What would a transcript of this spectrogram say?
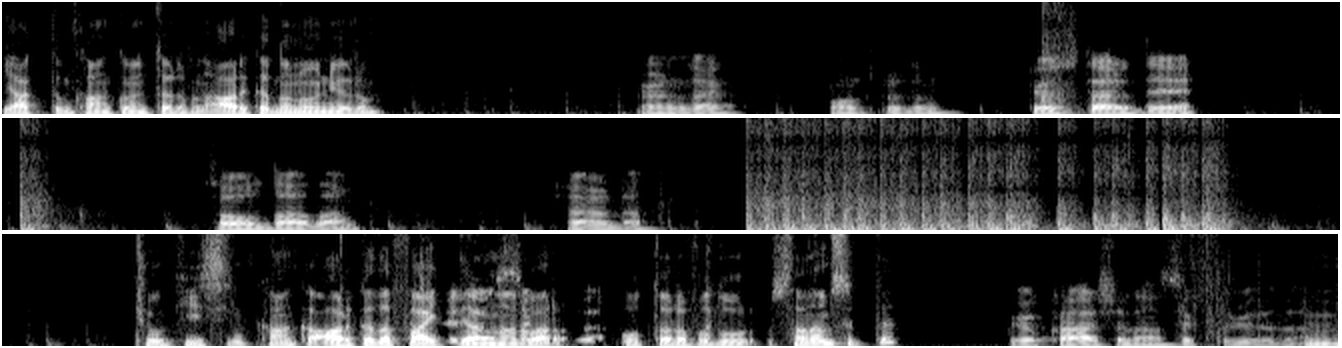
Yaktım kanka ön tarafını. Arkadan oynuyorum. Önden kontrolüm gösterdi. Solda adam. İçeride. Çok iyisin. Kanka arkada fightlayanlar var. sıktı. O tarafa doğru. Sana mı sıktı? Yok karşıdan sıktı biri daha. Hmm,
